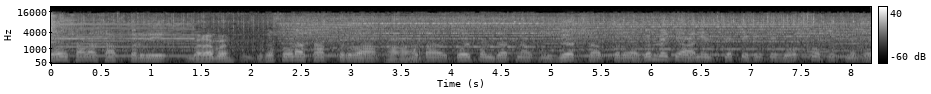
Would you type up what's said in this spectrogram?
ગૌશાળા સાફ કરવી બરાબર. રસોડા સાફ કરવા મોટા કોઈ પણ જાતના ગેટ સાફ કરવા ગમે ત્યાં આની કેપેસિટી દોઢસો ફૂટની છે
